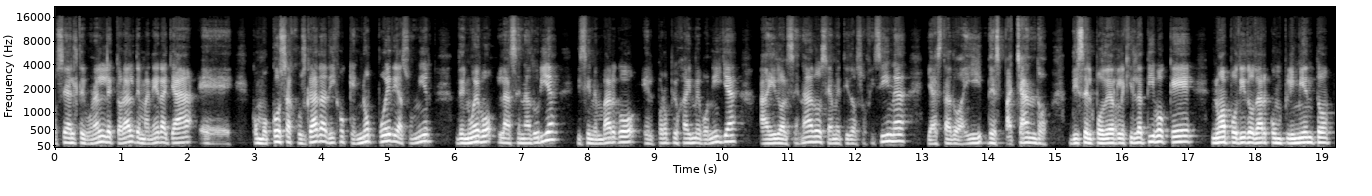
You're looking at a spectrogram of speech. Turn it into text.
o sea, el Tribunal Electoral de manera ya eh, como cosa juzgada dijo que no puede asumir de nuevo la senaduría y sin embargo el propio Jaime Bonilla ha ido al Senado, se ha metido a su oficina y ha estado ahí despachando, dice el Poder Legislativo, que no ha podido dar cumplimiento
